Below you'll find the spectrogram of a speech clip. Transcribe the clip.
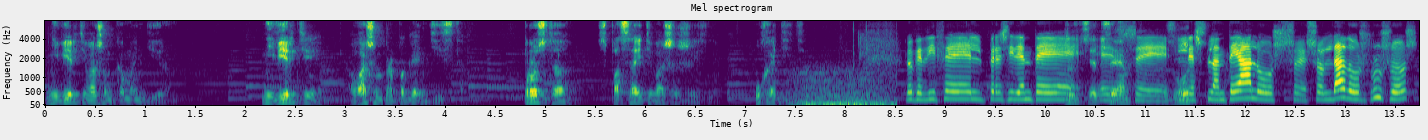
Не верьте вашим командирам. Не верьте вашим пропагандистам. Просто спасайте ваши жизни. Уходите. Lo que dice el presidente es, eh, les plantea a los eh, soldados rusos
